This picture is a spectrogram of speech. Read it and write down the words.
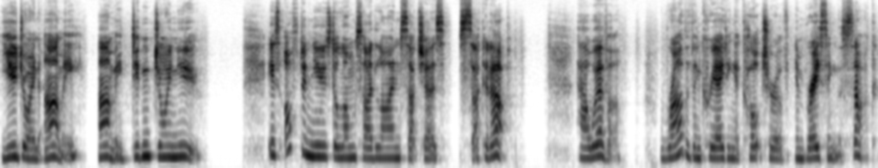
You joined Army, Army didn't join you is often used alongside lines such as, suck it up. However, rather than creating a culture of embracing the suck,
